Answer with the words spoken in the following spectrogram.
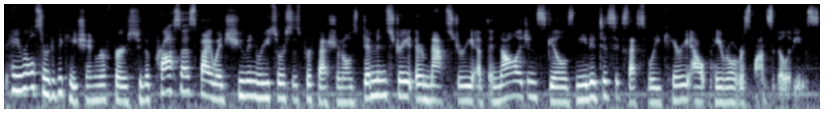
Payroll certification refers to the process by which human resources professionals demonstrate their mastery of the knowledge and skills needed to successfully carry out payroll responsibilities.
